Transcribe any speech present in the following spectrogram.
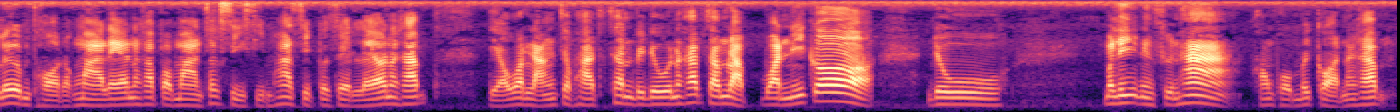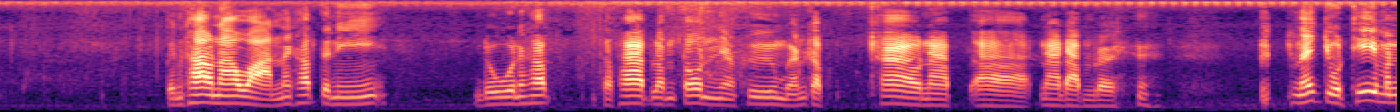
เริ่มถอดออกมาแล้วนะครับ ประมาณสัก 40-50%แล้วนะครับ เดี๋ยววันหลังจะพาทุกท่านไปดูนะครับสำหรับวันนี้ก็ดูมะลิ105 ของผมไปก่อนนะครับ เป็นข้าวนาหวานนะครับตัวนี้ดูนะครับ สภาพลำต้นเนี่ยคือเหมือนกับข้าวนาอ่านาดำเลย ในจุดที่มัน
